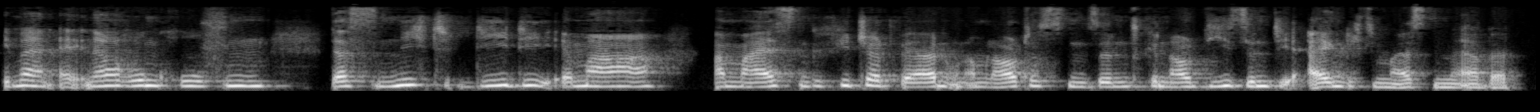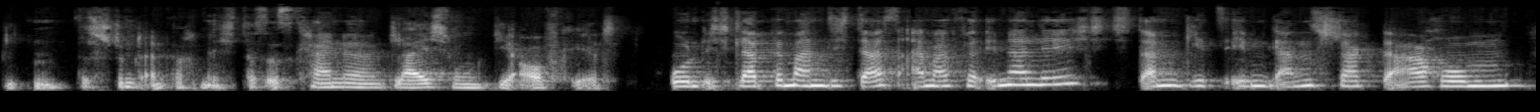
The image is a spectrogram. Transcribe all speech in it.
immer in Erinnerung rufen, dass nicht die, die immer am meisten gefeatured werden und am lautesten sind, genau die sind, die eigentlich den meisten Mehrwert bieten. Das stimmt einfach nicht. Das ist keine Gleichung, die aufgeht. Und ich glaube, wenn man sich das einmal verinnerlicht, dann geht es eben ganz stark darum,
